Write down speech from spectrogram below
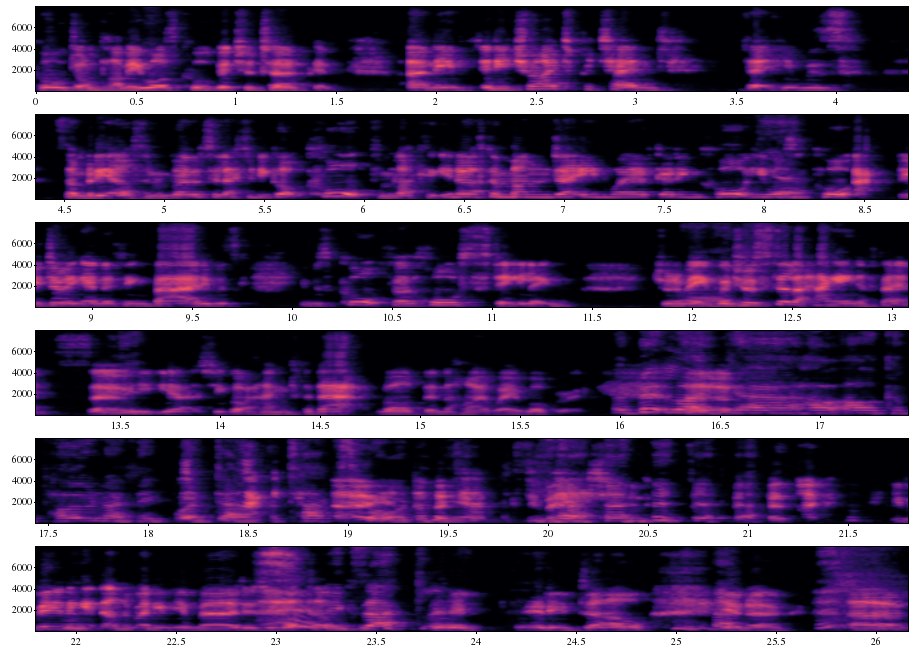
called John Palmer, he was called Richard Turpin, and he and he tried to pretend that he was somebody else and wrote a letter and he got caught from like you know like a mundane way of getting caught? He Yeah. wasn't caught actually doing anything bad. He was he was caught for horse stealing. Do you know what I mean? Which was still a hanging offence. So he, actually got hanged for that rather than the highway robbery. A bit like Uh, uh, how Al Capone, I think, went down for tax fraud for tax evasion. Yeah. Like you really didn't get done for any of your murders. You got done Exactly. really, really dull you know. Um,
